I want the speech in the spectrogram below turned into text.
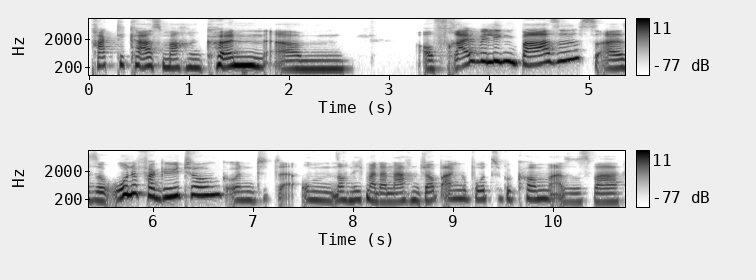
Praktikas machen können ähm, auf freiwilligen Basis, also ohne Vergütung und um noch nicht mal danach ein Jobangebot zu bekommen. Also es war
